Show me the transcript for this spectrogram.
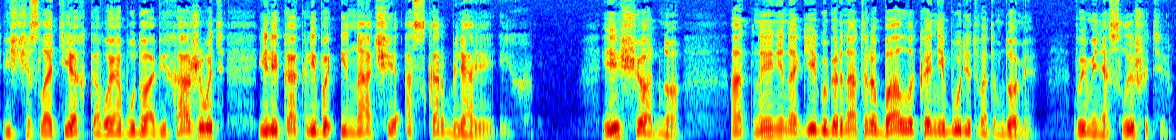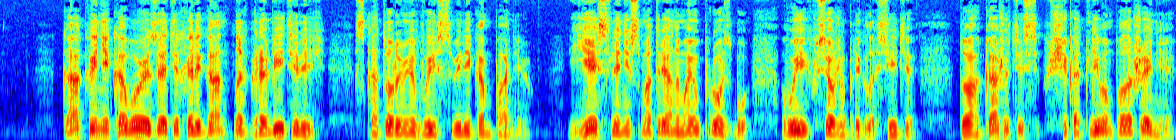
из числа тех, кого я буду обихаживать или как-либо иначе оскорбляя их. И еще одно. Отныне ноги губернатора Баллока не будет в этом доме. Вы меня слышите? Как и никого из этих элегантных грабителей, с которыми вы свели компанию. Если, несмотря на мою просьбу, вы их все же пригласите, то окажетесь в щекотливом положении,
